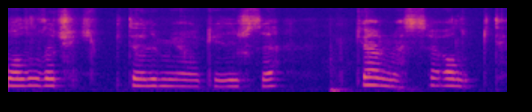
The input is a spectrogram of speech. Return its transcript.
Balığı da çekip gidelim ya gelirse. Gelmezse alıp gidelim.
